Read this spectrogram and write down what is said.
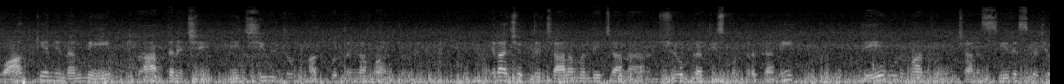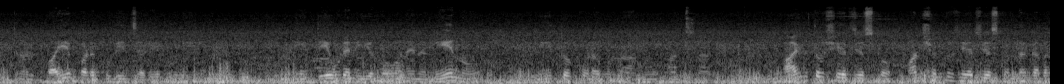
వాక్యాన్ని నమ్మి ప్రార్థన చేయి. నీ జీవితం అద్భుతంగా మారుతుంది. ఇలా చెప్తే చాలామంది చాలా షోక్గా తీసుకుంటారు కానీ దేవుడు మాత్రం చాలా సీరియస్గా చెప్తున్నాడు. భయపడకుడి జడియకుడి నీ దేవుడని యహోవనైన నేను నీతో కూడా ఉన్నాను అంటున్నాడు. ఆయనతో షేర్ చేసుకో. మనుషులతో షేర్ చేసుకుంటాం కదా.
